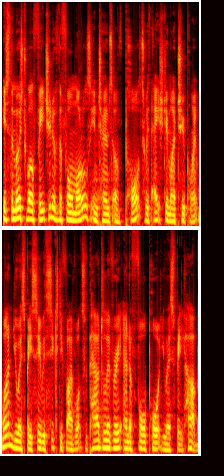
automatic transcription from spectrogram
It's the most well featured of the four models in terms of ports with HDMI 2.1, USB-C with 65 watts of power delivery and a 4-port USB hub.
